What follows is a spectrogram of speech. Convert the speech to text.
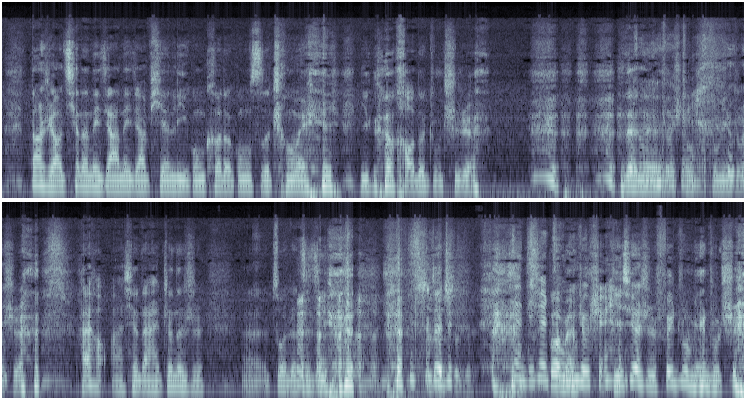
当时要签的那家那家偏理工科的公司成为一个好的主持人。对对对，著著名主持人，还好啊，现在还真的是，呃，做着自己，对这，现在的确著名主持人，的确是非著名主持人，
